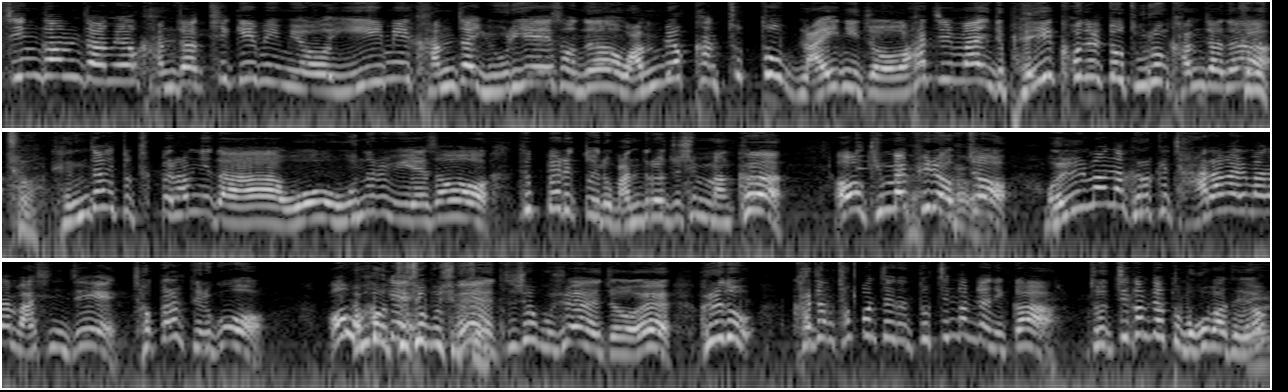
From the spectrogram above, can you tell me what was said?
찐감자며 감자튀김이며 이미 감자 요리에서는 완벽한 투톱 라인이죠. 하지만 이제 베이컨을 또 두른 감자는 그렇죠. 굉장히 또 특별합니다. 오, 오늘을 위해서 특별히 또 이렇게 만들어주신 만큼 어, 긴 말 필요 없죠. 얼마나 그렇게 자랑할 만한 맛인지 젓가락 들고 어, 한번 함께, 드셔보십시오. 예, 드셔보셔야죠. 예. 그래도 가장 첫 번째는 또 찐감자니까 저 찐감자도 먹어봐도 돼요?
